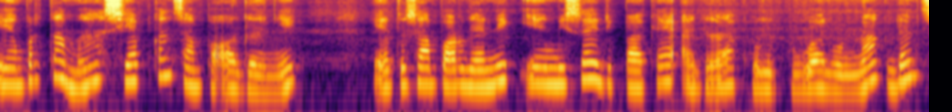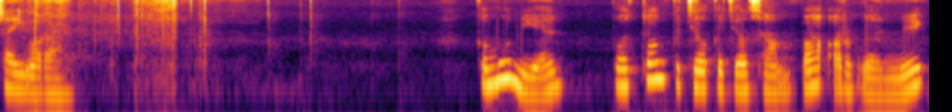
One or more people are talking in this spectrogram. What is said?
Yang pertama, siapkan sampah organik yaitu sampah organik yang bisa dipakai adalah kulit buah lunak dan sayuran. Kemudian, potong kecil-kecil sampah organik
